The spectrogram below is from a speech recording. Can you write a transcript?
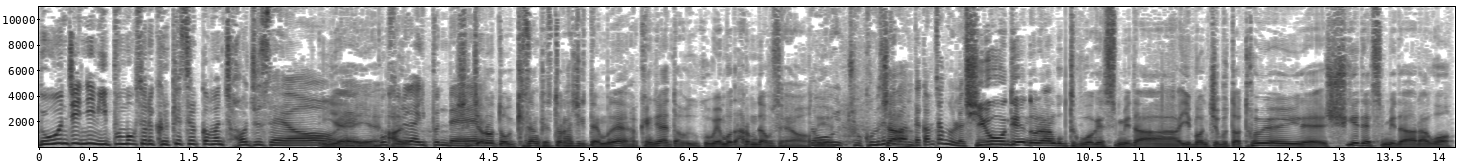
노은지님 이쁜 목소리 그렇게 쓸 거면 저 주세요. 예, 예. 목소리가 아유, 이쁜데. 실제로 또 기상캐스터를 하시기 때문에 굉장히 또그 외모도 아름다우세요. 어, 예. 저 검색해봤는데 깜짝 놀랐어요. G.O.D의 노래 한 곡 듣고 가겠습니다. 이번 주부터 토요일에 쉬게 됐습니다 라고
